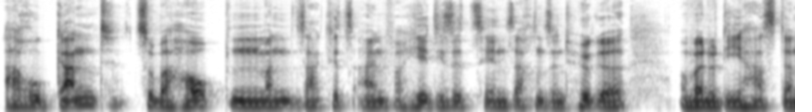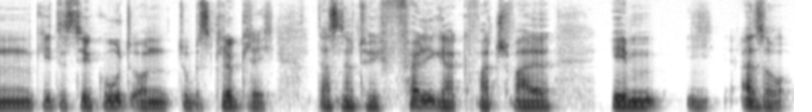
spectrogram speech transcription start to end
arrogant zu behaupten, man sagt jetzt einfach, hier, diese zehn Sachen sind Hüge und wenn du die hast, dann geht es dir gut und du bist glücklich. Das ist natürlich völliger Quatsch, weil eben, also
